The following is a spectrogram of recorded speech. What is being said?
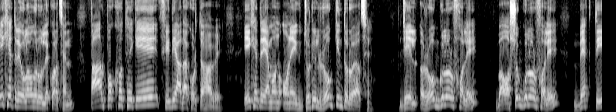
এই ক্ষেত্রে ওলামগর উল্লেখ করেছেন, তার পক্ষ থেকে ফিদি আদা করতে হবে। এই ক্ষেত্রে এমন অনেক জটিল রোগ কিন্তু রয়েছে, যে রোগগুলোর ফলে বা অসুখগুলোর ফলে ব্যক্তি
